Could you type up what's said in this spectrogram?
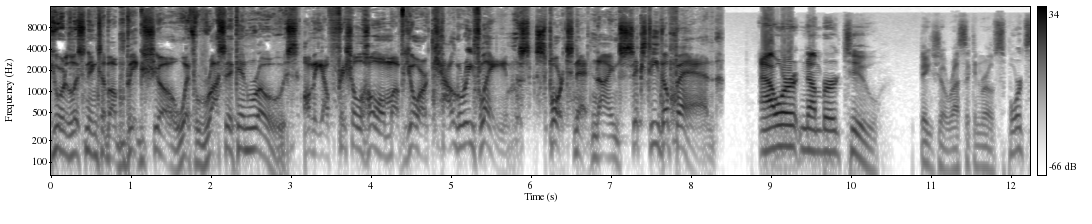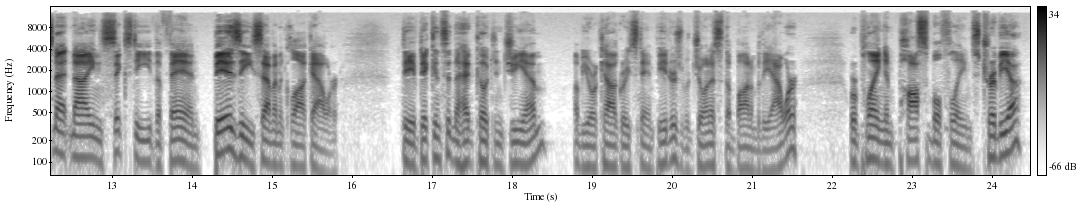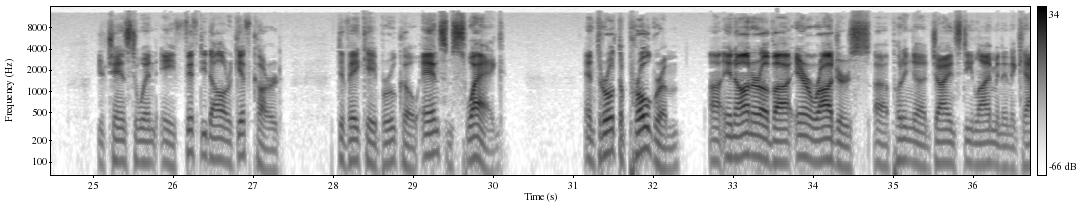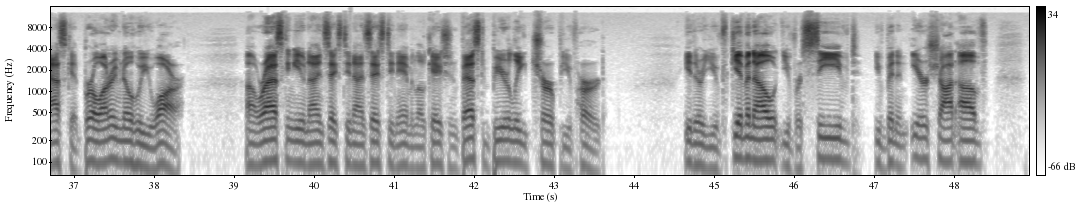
You're listening to The Big Show with Russick and Rose on the official home of your Calgary Flames, Sportsnet 960 The Fan. Hour number two. Big Show, Russick and Rose. Sportsnet 960 The Fan. Busy 7 o'clock hour. Dave Dickenson, the head coach and GM of your Calgary Stampeders, will join us at the bottom of the hour. We're playing Impossible Flames Trivia. Your chance to win a $50 gift card Vacay Bruco and some swag. And throughout the program, uh, in honor of uh, Aaron Rodgers uh, putting a Giants D lineman in a casket, bro, I don't even know who you are. Uh, we're asking you 960, 960 name and location. Best beer league chirp you've heard. Either you've given out, you've received, you've been an earshot of.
